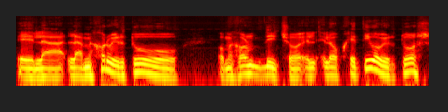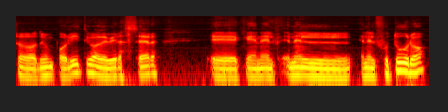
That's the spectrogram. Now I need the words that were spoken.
Eh, la, la, mejor virtud o mejor dicho, el, objetivo virtuoso de un político debiera ser eh, que en el, en, el, en el futuro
